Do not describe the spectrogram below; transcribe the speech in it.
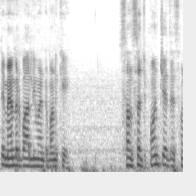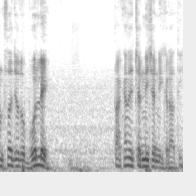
ਤੇ ਮੈਂਬਰ ਪਾਰਲੀਮੈਂਟ ਬਣ ਕੇ ਸੰਸਦ 'ਚ ਪਹੁੰਚੇ ਤੇ ਸੰਸਦ ਜਦੋਂ ਬੋਲੇ ਤਾਂ ਕਹਿੰਦੇ ਚੰਨੀ ਚੰਨੀ ਕਰਾਤੀ।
